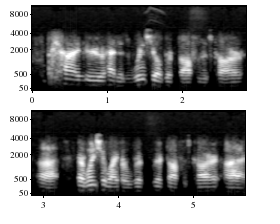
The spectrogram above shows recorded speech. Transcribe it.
the guy who had his windshield ripped off of his car, uh, or windshield wiper rip, ripped off his car, uh,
